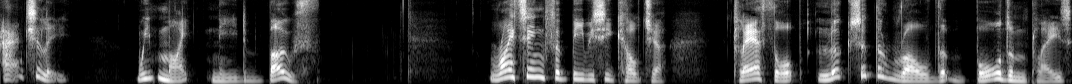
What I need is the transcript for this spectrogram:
actually we might need both. Writing for BBC Culture, Clair Thorp looks at the role that boredom plays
